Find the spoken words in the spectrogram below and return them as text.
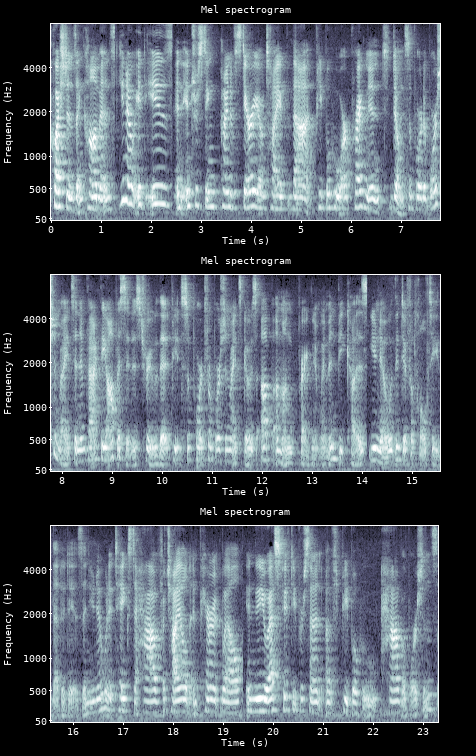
questions and comments. You know it is an interesting kind of stereotype that people who are pregnant don't support abortion rights. And in fact the opposite is true that support for abortion rights goes up among pregnant women because you know the difficulty that it is. And you know what it takes to have a child and parent well. In the US 50% of people who have abortions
